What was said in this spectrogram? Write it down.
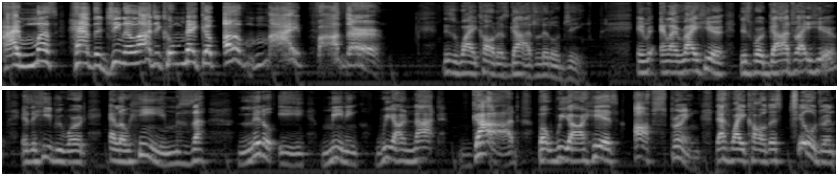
I must have the genealogical makeup of my father. This is why he called us God's little g. And, and like right here, this word God's right here is the Hebrew word Elohim's little e, meaning we are not God, but we are his offspring. That's why he calls us children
